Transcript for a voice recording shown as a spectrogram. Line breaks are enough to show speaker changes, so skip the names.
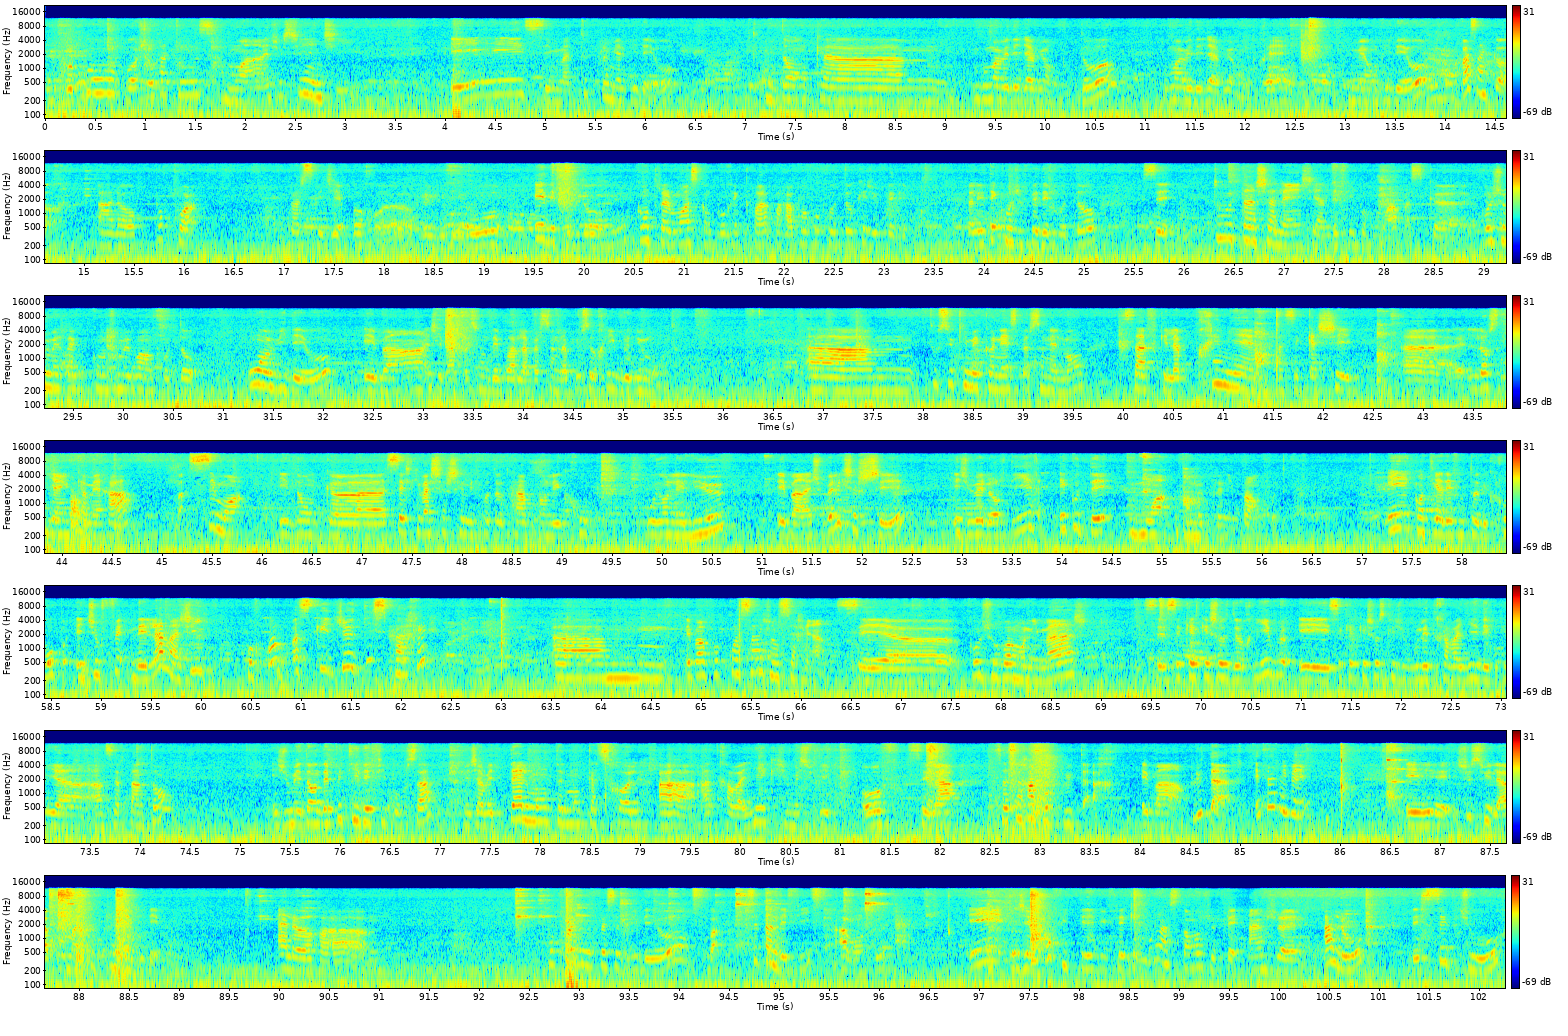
Coucou, bonjour à tous, moi je suis Angie et c'est ma toute première vidéo. Donc, euh, vous m'avez déjà vu en photo, vous m'avez déjà vu en vrai, mais en vidéo, pas encore. Alors pourquoi? Parce que j'ai horreur des vidéos et des photos, contrairement à ce qu'on pourrait croire par rapport aux photos que je fais des fois. En réalité, quand je fais des photos, c'est tout un challenge et un défi pour moi parce que quand je me, vois en photo ou en vidéo, eh ben, j'ai l'impression de voir la personne la plus horrible du monde. Euh, tous ceux qui me connaissent personnellement savent que la première à se cacher euh, lorsqu'il y a une caméra, bah, c'est moi. Et donc, euh, celle qui va chercher les photographes dans les groupes ou dans les lieux, eh ben, je vais les chercher et je vais leur dire écoutez, moi, vous ne me prenez pas en photo. Et quand il y a des photos de groupe, et je fais de la magie. Pourquoi? Parce que je disparais. Euh, et ben pourquoi ça? J'en sais rien. C'est euh, quand je vois mon image, c'est quelque chose d'horrible et c'est quelque chose que je voulais travailler depuis un, certain temps. Et je me donne des petits défis pour ça, mais j'avais tellement, tellement casserole à, à, travailler que je me suis dit, oh, c'est là, ça sera pour plus tard. Et ben plus tard est arrivé. Et je suis là pour ma toute première vidéo. Alors, euh, pourquoi je vous fais cette vidéo? Bah, C'est un défi avant tout. Et j'ai profité du fait que pour l'instant, je fais un jeûne à l'eau de 7 jours.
